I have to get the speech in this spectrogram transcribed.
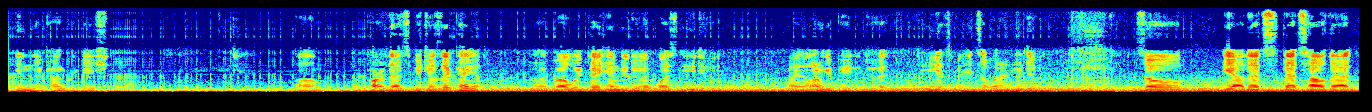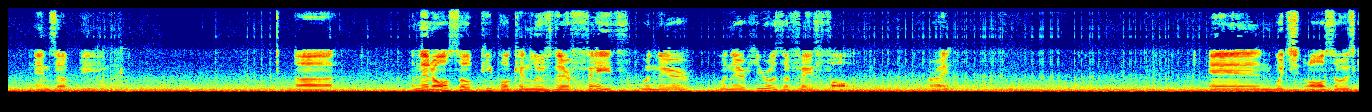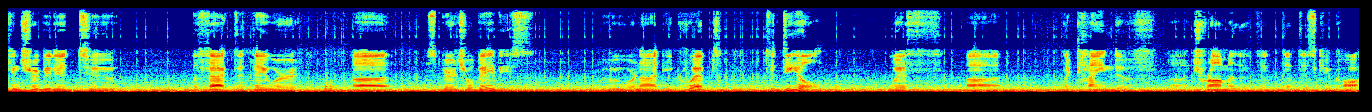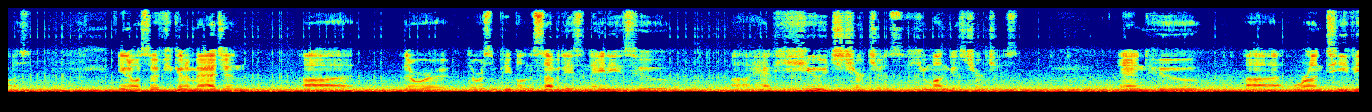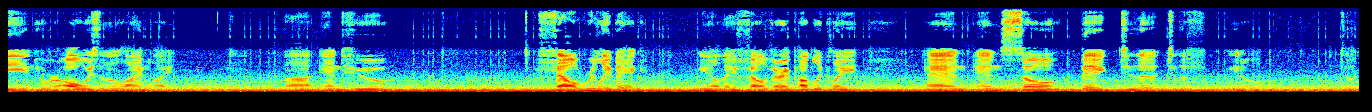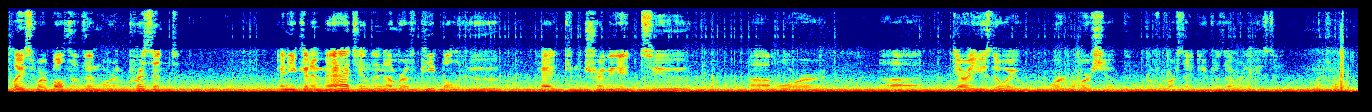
in the congregation. Um, part of that's because they pay him. Uh, well, we pay him to do it. Why doesn't he do it? Right? I don't get paid to do it. He gets paid, so why don't he do it? So, yeah, that's that's how that ends up being. Uh, and then also, people can lose their faith when their when their heroes of faith fall. Right? And which also has contributed to the fact that they were uh, spiritual babies who were not equipped to deal with uh, the kind of uh, trauma that, that, that, this can cause. You know, so if you can imagine, uh, there were there were some people in the 70s and 80s who uh, had huge churches, humongous churches, and who uh, were on TV and who were always in the limelight, and who fell really big. You know, they fell very publicly and and so big to the to the you know to the place where both of them were imprisoned. And you can imagine the number of people who had contributed to uh, or uh, dare I use the word worship? Of course I do because I've already used it.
